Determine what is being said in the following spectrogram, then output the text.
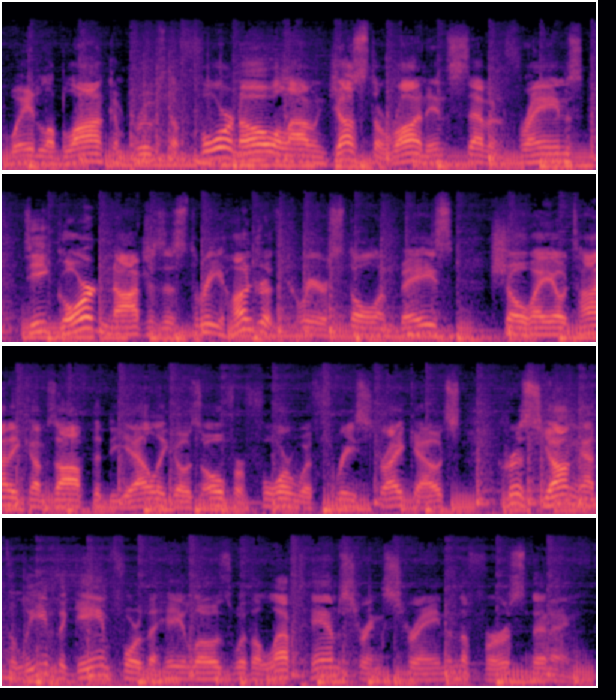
Wade LeBlanc improves to 4 0, allowing just a run in seven frames. Dee Gordon notches his 300th career stolen base. Shohei Ohtani comes off the DL. He goes 0 for 4 with three strikeouts. Chris Young had to leave the game for the Halos with a left hamstring strain in the first inning.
